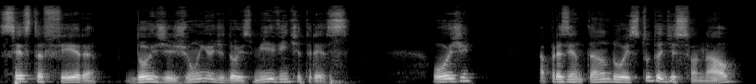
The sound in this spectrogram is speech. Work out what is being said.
Sexta-feira, 2 de junho de 2023. Hoje, apresentando o estudo adicional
